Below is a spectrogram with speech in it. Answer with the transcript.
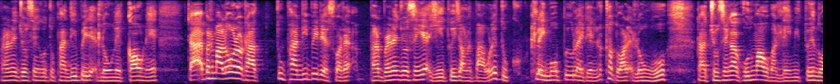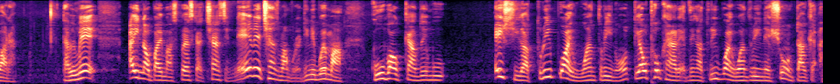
ဘရန်နန်ဂျွန်ဆန်ကိုသူဖန်တီးပေးတဲ့အလုံးလဲကောင်းတယ်ဒါပထမလုံးကတော့ဒါသူဖန်တီးပေးတယ်ဆိုတော့ဘရန်နန်ဂျွန်ဆန်ရဲ့အရေးသွေးကြောင့်လည်းပါပါလေသူလှိမ်မောပြူးလိုက်တယ်လွတ်ထွက်သွားတဲ့အလုံးကိုဒါဂျွန်ဆန်ကဂိုးသမားကိုပါလိမ်ပြီးသွင်းသွားတာဒါပေမဲ့အဲ့နောက်ပိုင်းမှာ Spurs က chance နဲတဲ့ chance မှမဟုတ်ဘူးဒီနေ့ပွဲမှာဂိုးပေါက်ကန်သွင်းမှု HG က3.13เนาะတယောက်ထုတ်ခံရတဲ့အသင်းက3.13နဲ့ short target အ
